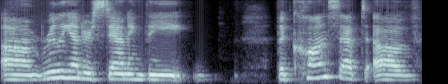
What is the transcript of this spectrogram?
Um, really understanding the the concept of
